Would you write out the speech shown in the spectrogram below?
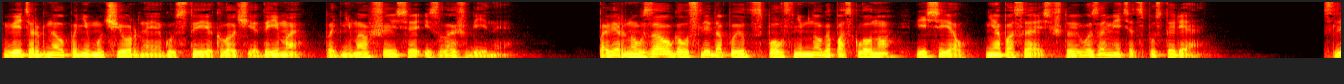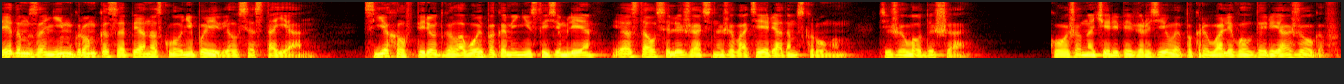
Ветер гнал по нему черные густые клочья дыма, поднимавшиеся из ложбины. Повернув за угол, следопыт сполз немного по склону и сел, не опасаясь, что его заметят с пустыря. Следом за ним, громко сопя, на склоне появился Стоян. Съехал вперед головой по каменистой земле и остался лежать на животе рядом с Крумом, тяжело дыша. Кожу на черепе Верзилы покрывали волдыри ожогов.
